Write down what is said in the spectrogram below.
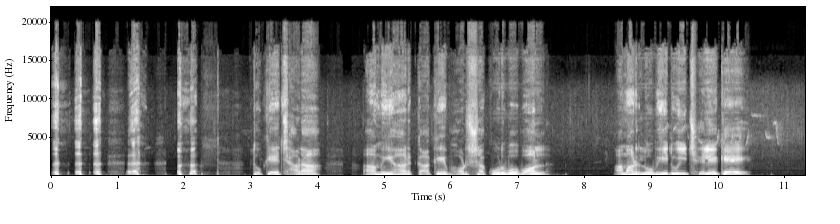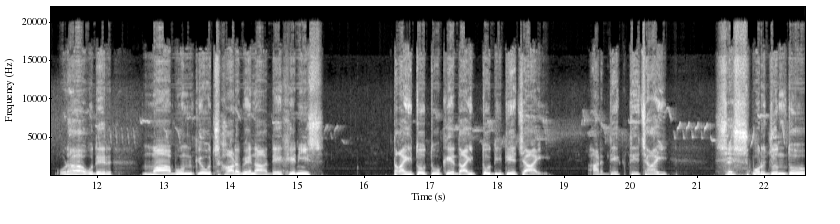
তোকে ছাড়া আমি আর কাকে ভরসা করব বল? আমার লোভী দুই ছেলেকে ওরা ওদের মা বোনকেও ছাড়বে না, দেখে নিস। তাই তো তোকে দায়িত্ব দিতে চাই, আর দেখতে চাই শেষ পর্যন্ত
